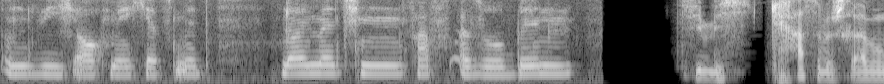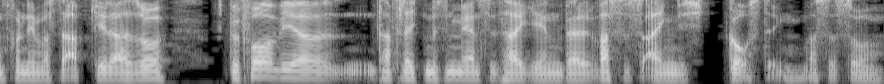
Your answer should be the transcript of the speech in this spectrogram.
und wie ich auch mich jetzt mit neuen Menschen also bin. Ziemlich krasse Beschreibung von dem, was da abgeht. Also, bevor wir da vielleicht ein bisschen mehr ins Detail gehen, Bell, was ist eigentlich Ghosting? Was ist so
